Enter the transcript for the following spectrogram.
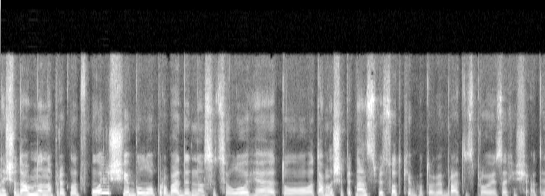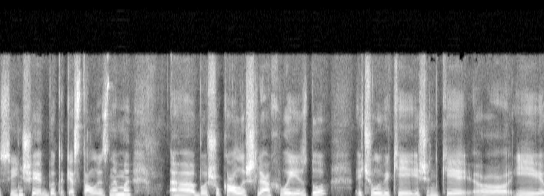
нещодавно, наприклад, в Польщі було проведено соціологія, то там лише 15% готові брати зброю і захищатись. Інші, якби таке стало з ними. Бо шукали шлях виїзду, і чоловіки, і жінки, е, і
